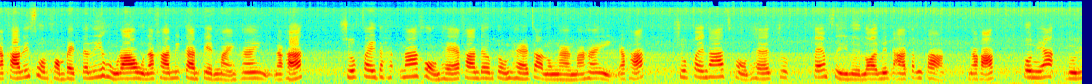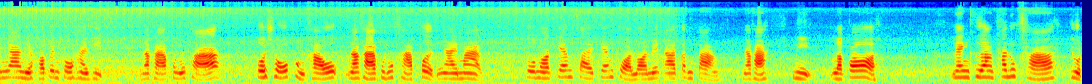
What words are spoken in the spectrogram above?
นะคะ ในส่วนของแบตเตอรี่ของเรานะคะ มีการเปลี่ยนใหม่ให้นะคะ ชุดไฟหน้าของแท้คานเดิมตรงแท้จากโรงงานมาให้นะคะ ชุดไฟหน้าของแท้จุดแต้มสีหรือรอยเม็ดอาร์ตต่างๆนะคะ ตัวนี้ดูง่ายๆเนี่ยเขาเป็นตัวไฮบริดนะคะ คุณลูกค้า ตัวโชคของเขานะคะ คุณลูกค้าเปิดง่ายมาก ตัวน็อตแก้มซ้ายแก้มขวารอยเม็ดอาร์ตต่างๆนะคะ นี่แล้วก็เร่งเครื่องถ้าลูกค้าหยุด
